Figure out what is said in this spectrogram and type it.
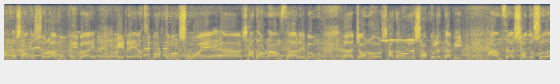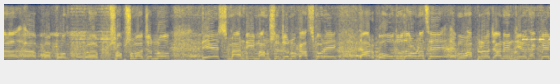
আনসার সদস্যরা মুক্তি পায় এটাই হচ্ছে বর্তমান সময়ে সাধারণ আনসার এবং জনসাধারণের সকলের দাবি। আনসার সদস্যরা আহ, প- প্র- সব সময়ের জন্য দেশ মান্ডি মানুষের জন্য কাজ করে, তার বহুত উদাহরণ আছে এবং আপনারা জানেন, জেনে থাকবেন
